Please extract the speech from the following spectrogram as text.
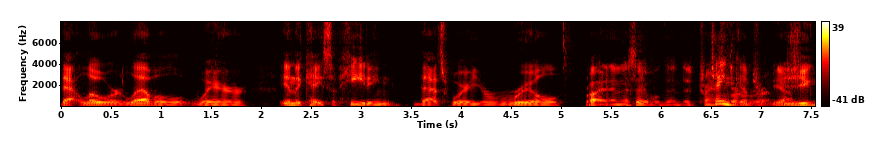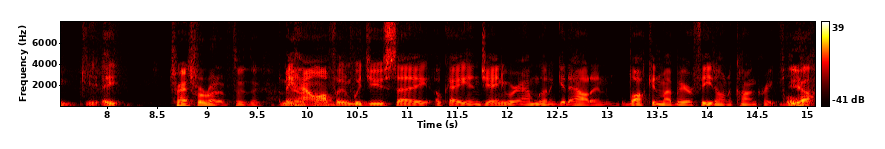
that lower level where in the case of heating, that's where your real Right, and it's able then to transfer. change comes right- from. Yeah, 'Cause You, transfer right up through the. I mean, how column. often would you say, okay, in January, I'm going to get out and walk in my bare feet on a concrete floor? Yeah,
